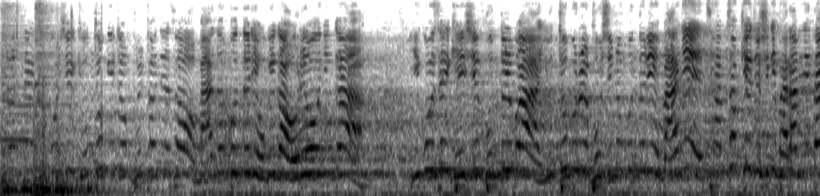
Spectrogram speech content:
그런데 그곳이 교통이 좀 불편해서 많은 분들이 오기가 어려우니까 이곳에 계신 분들과 유튜브를 보시는 분들이 많이 참석해 주시기 바랍니다.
